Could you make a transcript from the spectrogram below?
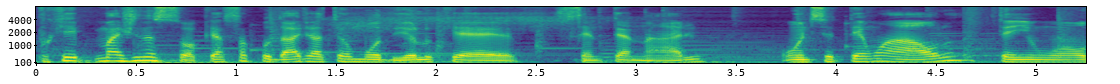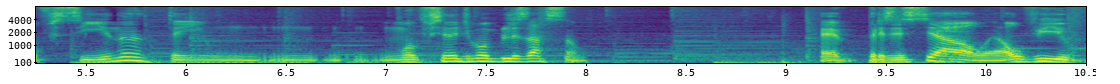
Porque imagina só, que a faculdade ela tem um modelo que é centenário onde você tem uma aula, tem uma oficina, tem um, um, uma oficina de mobilização. É presencial, é ao vivo.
